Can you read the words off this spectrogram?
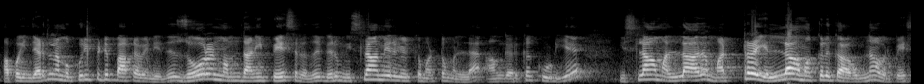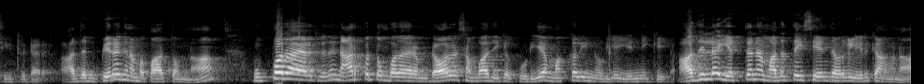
அப்போ இந்த இடத்துல நம்ம குறிப்பிட்டு பார்க்க வேண்டியது ஜோரன் மம்தானி பேசுறது வெறும் இஸ்லாமியர்களுக்கு மட்டுமல்ல அங்கே இருக்கக்கூடிய இஸ்லாம் அல்லாத மற்ற எல்லா மக்களுக்காகவும் தான் அவர் பேசிக்கிட்டு இருக்காரு. அதன் பிறகு நம்ம பார்த்தோம்னா முப்பதாயிரத்துலேருந்து நாற்பத்தொன்பதாயிரம் டாலர் சம்பாதிக்கக்கூடிய மக்களினுடைய எண்ணிக்கை. அதில் எத்தனை மதத்தை சேர்ந்தவர்கள் இருக்காங்கன்னா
